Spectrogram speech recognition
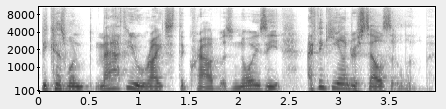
Because when Matthew writes the crowd was noisy, I think he undersells it a little bit.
